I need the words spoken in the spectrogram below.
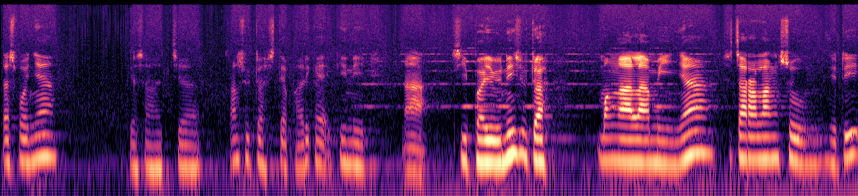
responnya biasa aja. Kan sudah setiap hari kayak gini. Nah si Bayu ini sudah mengalaminya secara langsung. Jadi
